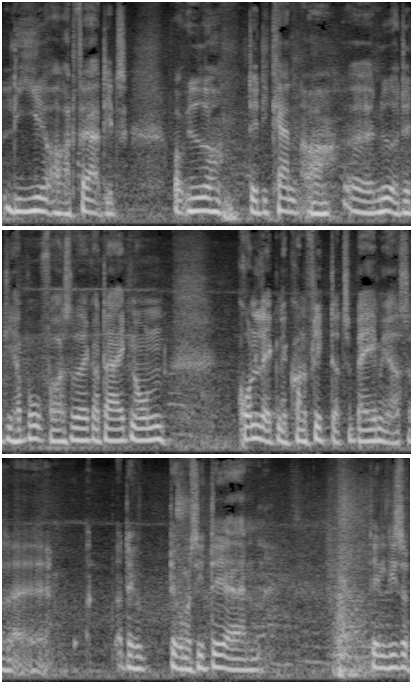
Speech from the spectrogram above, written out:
lige og retfærdigt, og yder det, de kan, og øh, nyder det, de har brug for osv., og der er ikke nogen grundlæggende konflikter tilbage med os. Øh, og det, det kunne man sige, det er en, det er en lige så,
